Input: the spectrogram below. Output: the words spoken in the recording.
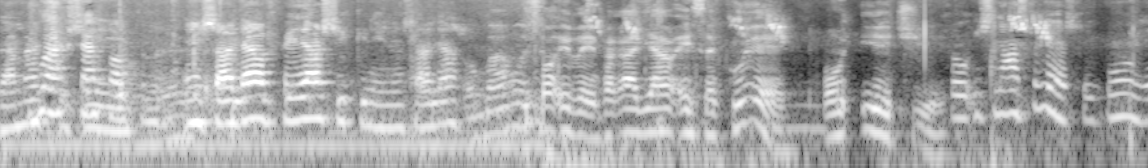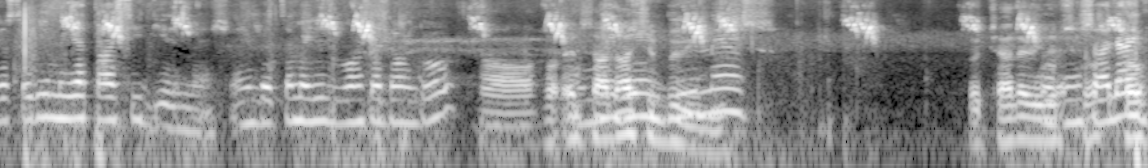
زمان بوش شده شفاف انشالله پیدا شکنین انشالله محمود ما این ری فقط یه هم ایسکویه اون ایه چیه؟ تو ایش ناستمش خیلی یا سری می یه تاسی دیرمش این به تمه یه زبان شدن دو. آه انشالله چی دیرمش تو چرا بینش انشالله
